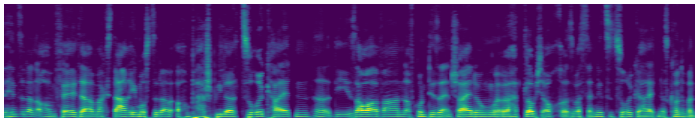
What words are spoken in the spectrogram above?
Hinze dann auch am Feld. Da Max Dari musste da auch ein paar Spieler zurückhalten, äh, die sauer waren aufgrund dieser Entscheidung. Äh, hat, glaube ich, auch Sebastian Hinze zurückgehalten. Das konnte man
